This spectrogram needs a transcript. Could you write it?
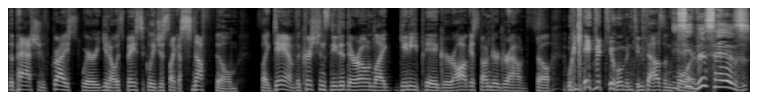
the Passion of Christ, where you know it's basically just like a snuff film. It's like, damn, the Christians needed their own like guinea pig or August Underground, so we gave it to them in You see, this has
